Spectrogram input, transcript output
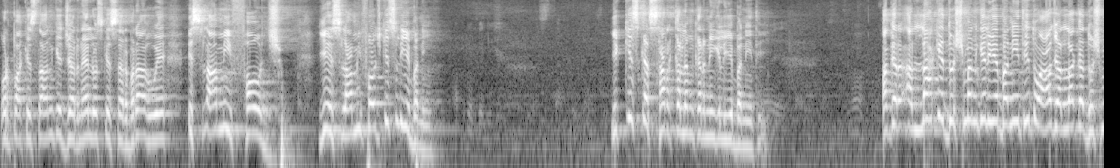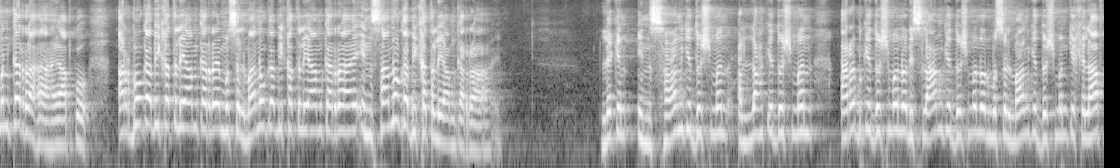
اور پاکستان کے جرنیل اس کے سربراہ ہوئے۔ اسلامی فوج، یہ اسلامی فوج کس لیے بنی؟ یہ کس کا سر قلم کرنے کے لیے بنی تھی؟ اگر اللہ کے دشمن کے لیے بنی تھی تو آج اللہ کا دشمن کر رہا ہے آپ کو۔ اربوں کا بھی قتل عام کر رہا ہے، مسلمانوں کا بھی قتل عام کر رہا ہے، انسانوں کا بھی قتل عام کر رہا ہے۔ لیکن انسان کے دشمن، اللہ کے دشمن، عرب کے دشمن اور اسلام کے دشمن اور مسلمان کے دشمن کے خلاف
